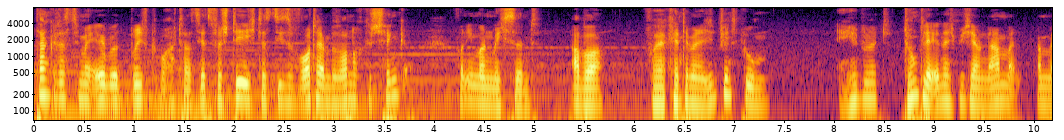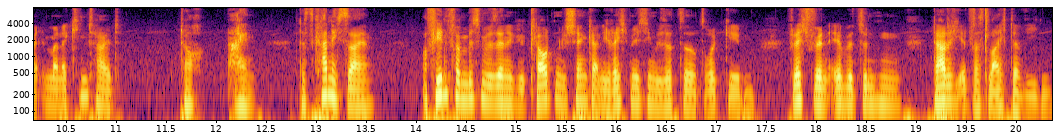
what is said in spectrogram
Danke, dass du mir Ailbert Brief gebracht hast. Jetzt verstehe ich, dass diese Worte ein besonderes Geschenk von ihm an mich sind. Aber woher kennt er meine Lieblingsblumen? Ailbert? Dunkel erinnere ich mich an den Namen in meiner Kindheit. Doch, nein, das kann nicht sein. Auf jeden Fall müssen wir seine geklauten Geschenke an die rechtmäßigen Besitzer zurückgeben. Vielleicht werden Elbets Sünden dadurch etwas leichter wiegen.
